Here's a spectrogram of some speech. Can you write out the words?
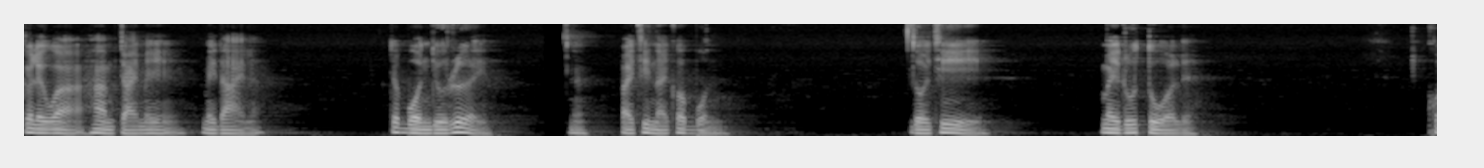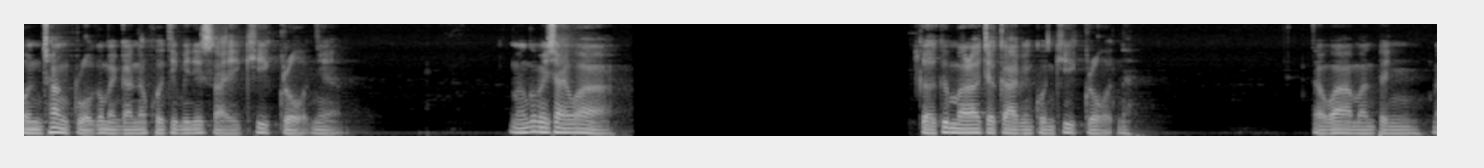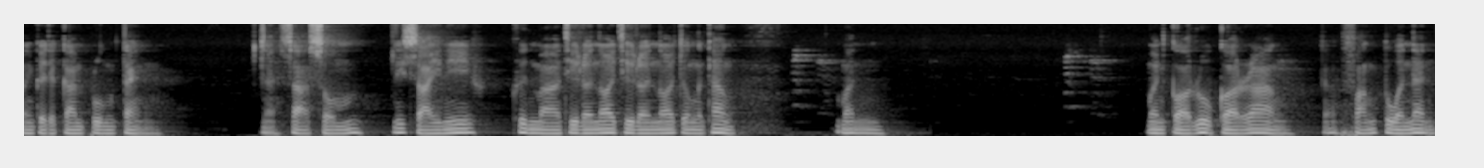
ก็เรียกว่าห้ามใจไม่ไม่ได้แล้ว จะบ่นอยู่เรื่อยนะไปที่ไหนก็บน่น โดยที่ไม่รู้ตัวเลย คนช่างโกรธก็เหมือนกันนะ คนที่มีนิสัยขี้โกรธเนี่ย มันก็ไม่ใช่ว่า เกิดขึ้นมาแล้วจะกลายเป็นคนขี้โกรธนะแต่ว่ามันเป็นมันเกิดจากการปรุงแต่งนะสะสมนิสัยนี้ขึ้นมาทีละน้อยทีละน้อยจนกระทั่งมัน มันก่อรูปก่อร่างฝังตัวแน่น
